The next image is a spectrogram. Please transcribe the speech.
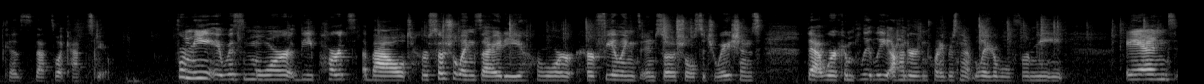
because that's what cats do. For me, it was more the parts about her social anxiety, her, her feelings in social situations that were completely 120% relatable for me. And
